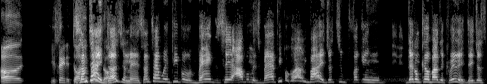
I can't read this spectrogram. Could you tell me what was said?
Uh, you're saying it doesn't. Sometimes it doesn't, man. Sometimes when people bang say album is bad, people go out and buy it just to fucking. They don't care about the critic. They just,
